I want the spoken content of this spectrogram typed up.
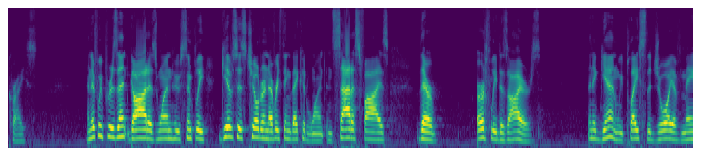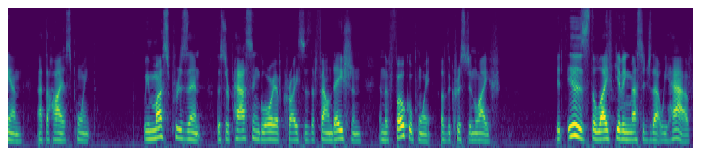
Christ. And if we present God as one who simply gives his children everything they could want and satisfies their earthly desires, then again we place the joy of man at the highest point. We must present the surpassing glory of Christ as the foundation and the focal point of the Christian life. It is the life giving message that we have.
